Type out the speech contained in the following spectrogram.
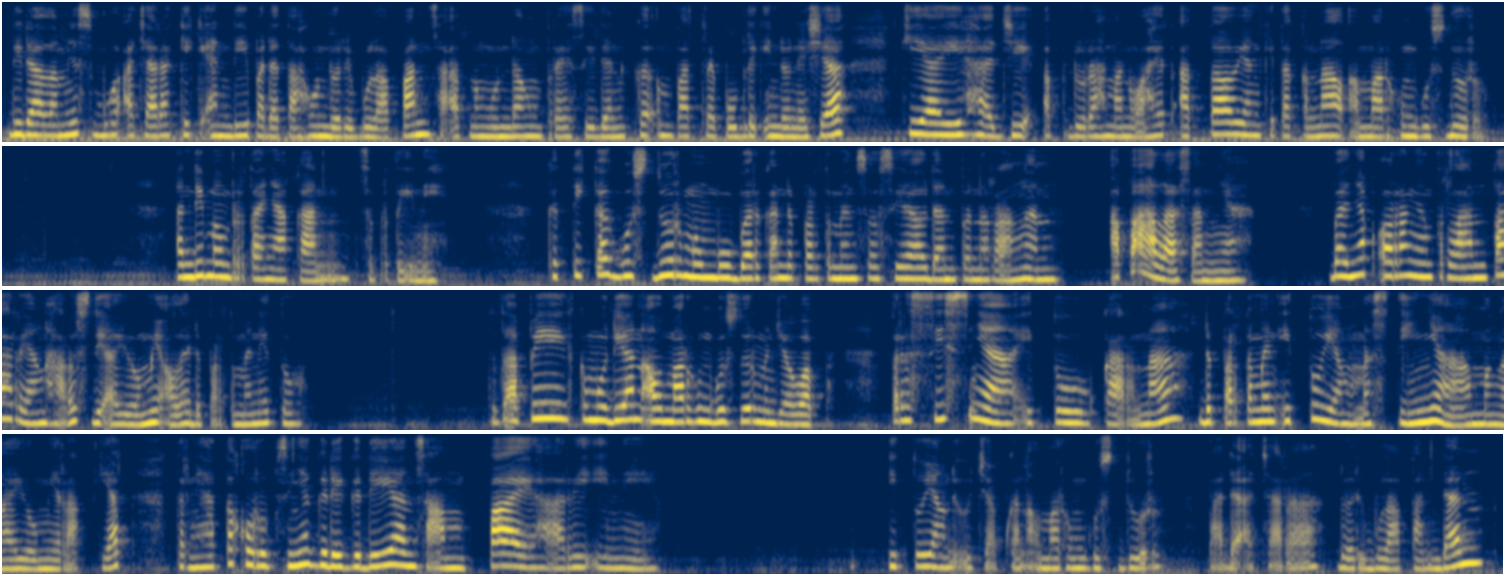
di dalamnya sebuah acara Kick Andy pada tahun 2008 saat mengundang Presiden keempat Republik Indonesia, Kiai Haji Abdurrahman Wahid atau yang kita kenal almarhum Gus Dur. Andi mempertanyakan seperti ini. Ketika Gus Dur membubarkan Departemen Sosial dan Penerangan, apa alasannya? Banyak orang yang terlantar yang harus diayomi oleh departemen itu. Tetapi kemudian almarhum Gus Dur menjawab, Persisnya itu karena departemen itu yang mestinya mengayomi rakyat, ternyata korupsinya gede-gedean sampai hari ini. Itu yang diucapkan almarhum Gus Dur pada acara 2008 dan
